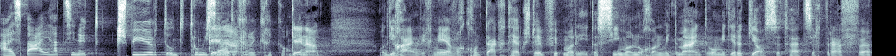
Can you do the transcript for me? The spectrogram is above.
Ein Bein hat sie nicht gespürt und darum ist genau. sie an die Krücke gegangen. Genau. Und ich habe eigentlich mehr einfach Kontakt hergestellt für die Marie, dass sie mal noch mit dem einen, der mit ihr gejasset hat, sich treffen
